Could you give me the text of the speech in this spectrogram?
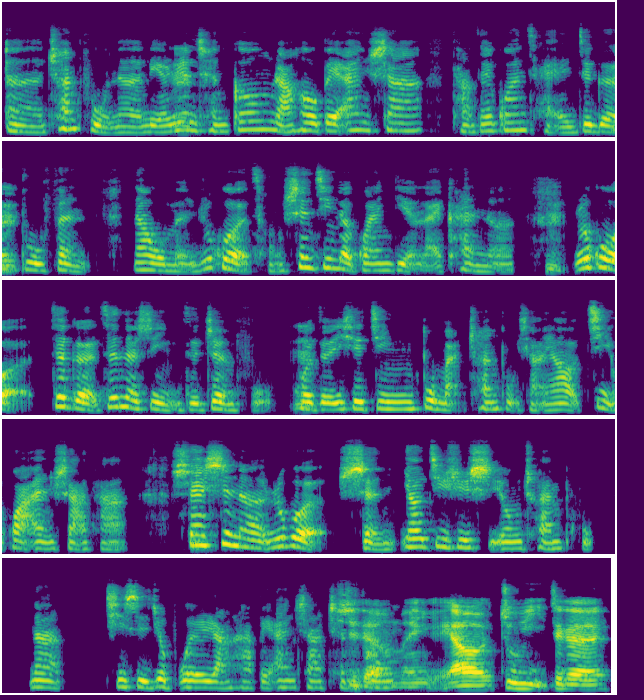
嗯，川普呢连任成功，然后被暗杀，躺在棺材这个部分。那我们如果从圣经的观点来看呢，如果这个真的是影子政府或者一些精英不满川普，想要计划暗杀他，但是呢，如果神要继续使用川普，那其实就不会让他被暗杀成功。是的，我们也要注意，这个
